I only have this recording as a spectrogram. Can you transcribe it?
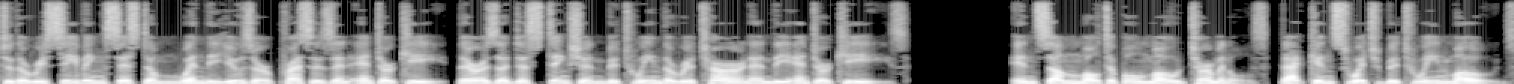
to the receiving system when the user presses an Enter key. There is a distinction between the return and the Enter keys. In some multiple mode terminals, that can switch between modes,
